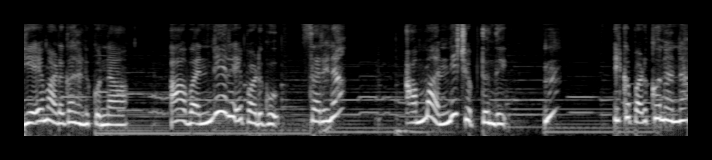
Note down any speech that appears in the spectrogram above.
ఏం అడగాలనుకున్నా అవన్నీ రేపడుగు సరేనా? అమ్మ అన్నీ చెప్తుంది. ఇక పడుకోనన్నా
